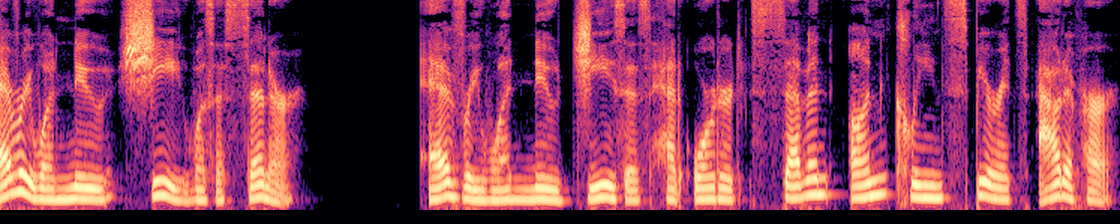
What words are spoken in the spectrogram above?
Everyone knew she was a sinner. Everyone knew Jesus had ordered seven unclean spirits out of her.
